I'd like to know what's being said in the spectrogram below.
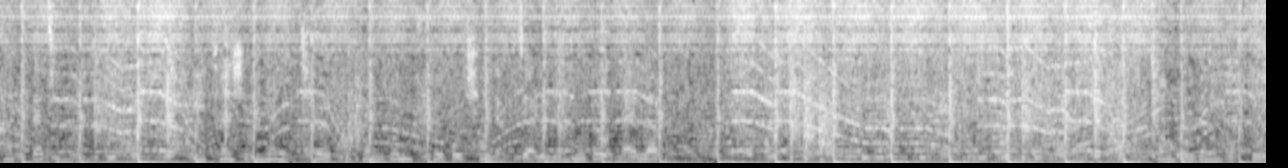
박다 증언 2012년 7월 북한군 표고 실력자 이영호도 날라갔다. 정보당국 고위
